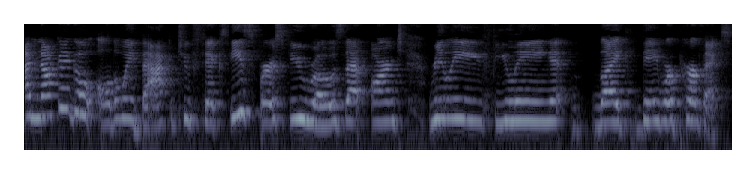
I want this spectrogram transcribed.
I'm not going to go all the way back to fix these first few rows that aren't really feeling like they were perfect.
